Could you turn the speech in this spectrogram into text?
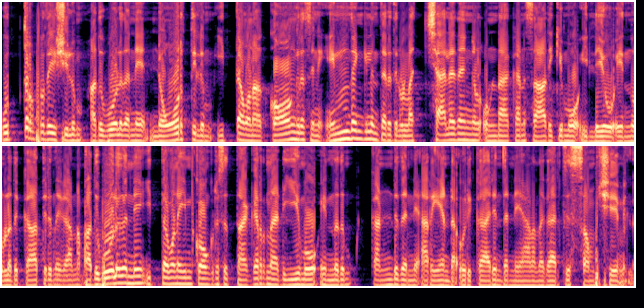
ഉത്തർപ്രദേശിലും അതുപോലെ തന്നെ നോർത്തിലും ഇത്തവണ കോൺഗ്രസിന് എന്തെങ്കിലും തരത്തിലുള്ള ചലനങ്ങൾ ഉണ്ടാക്കാൻ സാധിക്കുമോ ഇല്ലയോ എന്നുള്ളത് കാത്തിരുന്ന് കാരണം അതുപോലെ തന്നെ ഇത്തവണയും കോൺഗ്രസ് തകർന്നടിയുമോ എന്നതും കണ്ടു തന്നെ അറിയേണ്ട ഒരു കാര്യം തന്നെയാണെന്ന കാര്യത്തിൽ സംശയമില്ല.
